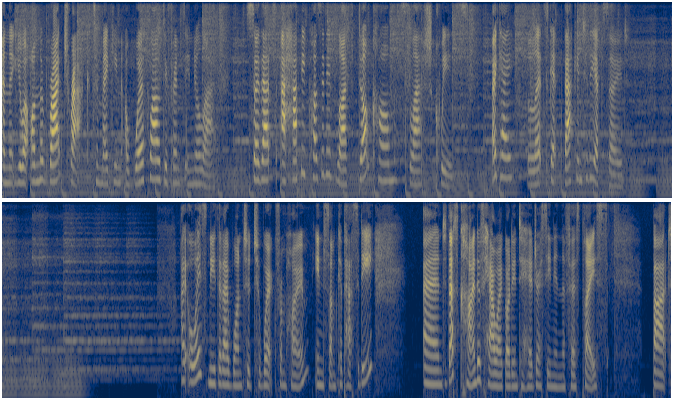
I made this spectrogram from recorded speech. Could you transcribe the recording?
and that you are on the right track to making a worthwhile difference in your life. So that's a happypositivelife.com slash quiz. Okay, let's get back into the episode. I always knew that I wanted to work from home in some capacity. And that's kind of how I got into hairdressing in the first place. But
